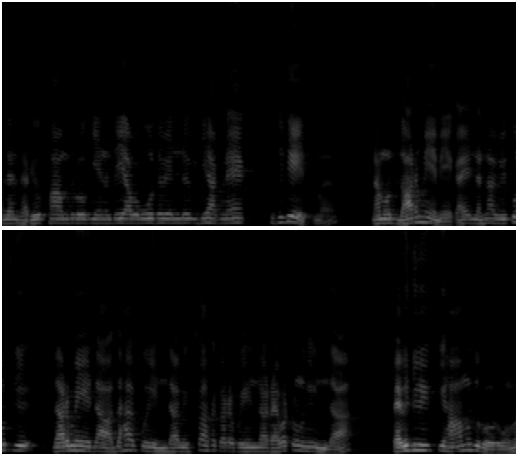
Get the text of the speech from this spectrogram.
දැන් සරියුත් හාමුදුරුවෝ කියන දේ අවබෝධ වෙන්න විදිහක් නැහැ කිසිසේත්ම. නමුත් ධර්මයේ මේකයි නැත්නම් විකෘති ධර්මයේ දා අදහපු හින්දා විශ්වාස කරපු හින්දා රැවටුණු හින්දා පැවිදි වෙච්ච හාමුදුරුවෝම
